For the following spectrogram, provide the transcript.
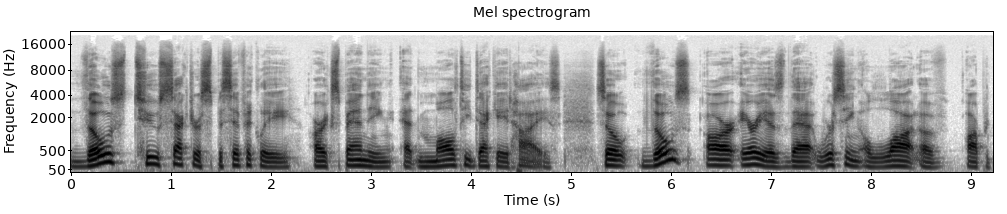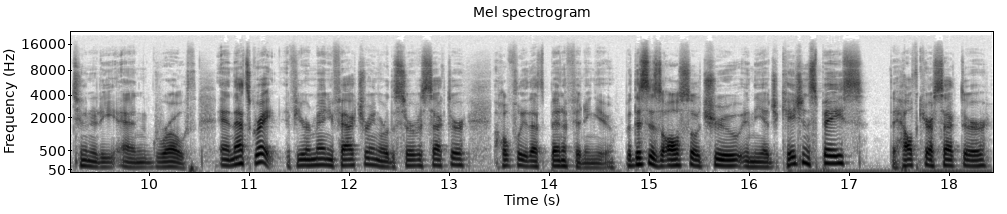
those two sectors specifically are expanding at multi decade highs. So, those are areas that we're seeing a lot of opportunity and growth. And that's great. If you're in manufacturing or the service sector, hopefully that's benefiting you. But this is also true in the education space, the healthcare sector,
